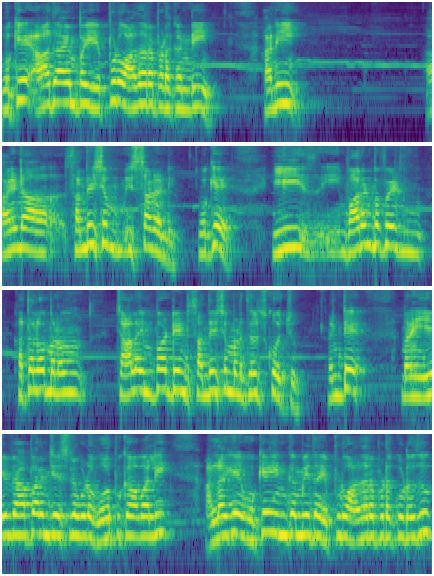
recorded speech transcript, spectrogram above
ఒకే ఆదాయంపై ఎప్పుడూ ఆధారపడకండి అని ఆయన సందేశం ఇస్తాడండి. ఓకే ఈ ఈ వారెన్ బఫెట్ కథలో మనం చాలా ఇంపార్టెంట్ సందేశం మనం తెలుసుకోవచ్చు. అంటే మనం ఏ వ్యాపారం చేసినా కూడా ఓర్పు కావాలి. అలాగే ఒకే ఇన్కమ్ మీద ఎప్పుడు ఆధారపడకూడదు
